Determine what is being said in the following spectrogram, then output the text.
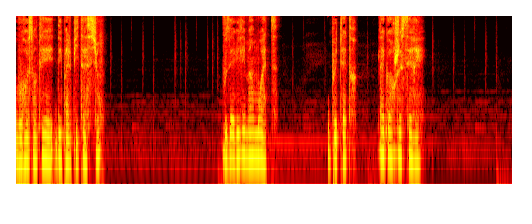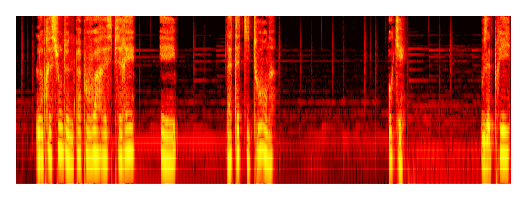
Vous ressentez des palpitations? Vous avez les mains moites ou peut-être la gorge serrée L'impression de ne pas pouvoir respirer et la tête qui tourne Ok. Vous êtes pris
